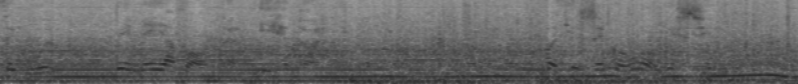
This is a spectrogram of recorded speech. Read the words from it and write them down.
seguro, dê meia volta e retorne. Você chegou ao destino.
